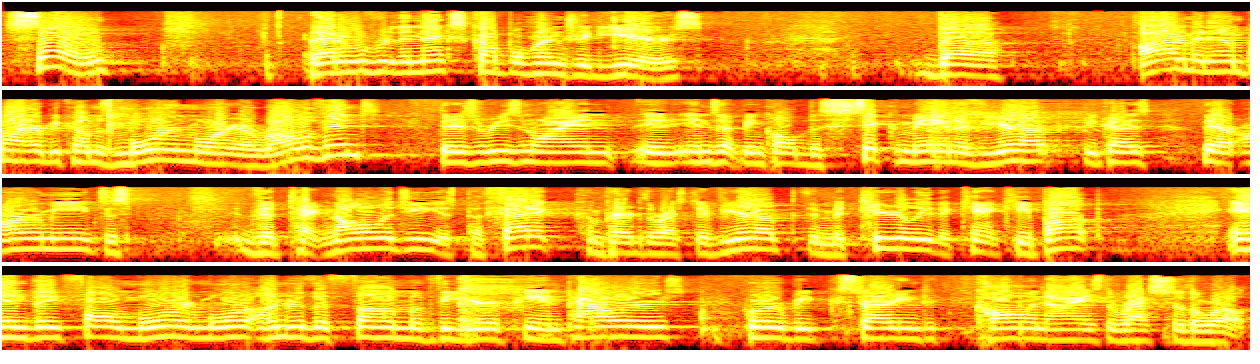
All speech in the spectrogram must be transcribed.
So that over the next couple hundred years, the Ottoman Empire becomes more and more irrelevant. There's a reason why it ends up being called the sick man of Europe because their army just the technology is pathetic compared to the rest of Europe. The materially, they can't keep up. And they fall more and more under the thumb of the European powers who are starting to colonize the rest of the world.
